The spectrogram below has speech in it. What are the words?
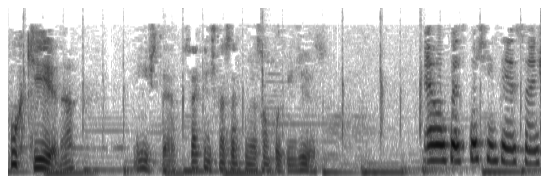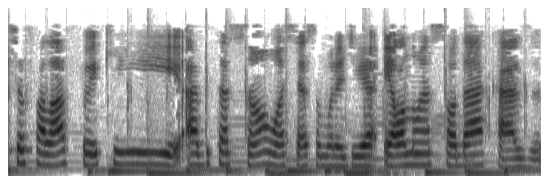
Por quê, né? Steph, será que a gente consegue conversar um pouquinho disso? É uma coisa que eu achei interessante você falar foi que a habitação, o acesso à moradia, ela não é só da casa,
